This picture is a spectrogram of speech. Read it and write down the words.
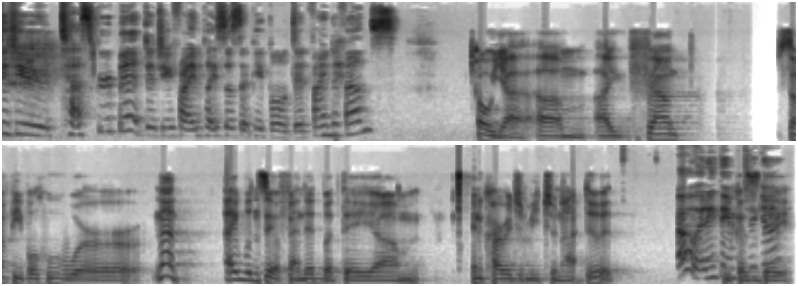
Did you test group it? Did you find places that people did find offense? Oh yeah, um, I found some people who were not, I wouldn't say offended, but they um, encouraged me to not do it. Oh, anything because They,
